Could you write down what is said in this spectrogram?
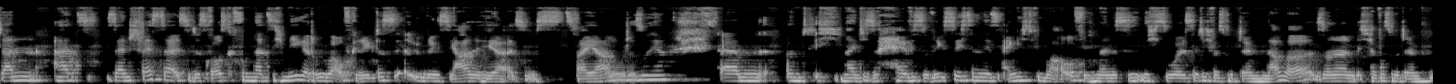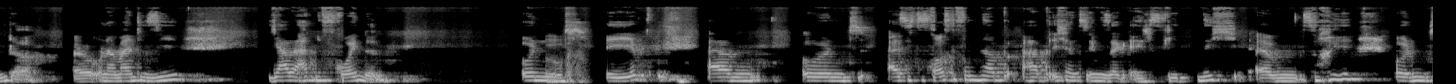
dann hat seine Schwester, als sie das rausgefunden hat, sich mega drüber aufgeregt. Das ist übrigens Jahre her, also zwei Jahre oder so her. Ähm, und ich meinte so, hä, wieso regst du dich denn jetzt eigentlich drüber auf? Ich meine, es ist nicht so, als hätte ich was mit deinem Lover, sondern ich habe was mit deinem Bruder. Äh, und da meinte sie, ja, aber er hat eine Freundin. Und, yep, ähm, und als ich das rausgefunden habe, habe ich halt zu ihm gesagt, ey, das geht nicht, ähm, sorry. Und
